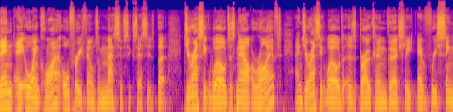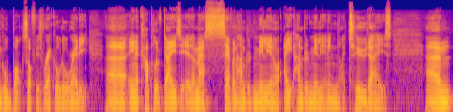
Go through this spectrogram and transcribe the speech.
then it all went quiet. All three films were massive successes, but Jurassic World has now arrived, and Jurassic World has broken virtually every single box office record already. Uh, in a couple of days, it had amassed 700 million or 800 million in like two days. Um,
